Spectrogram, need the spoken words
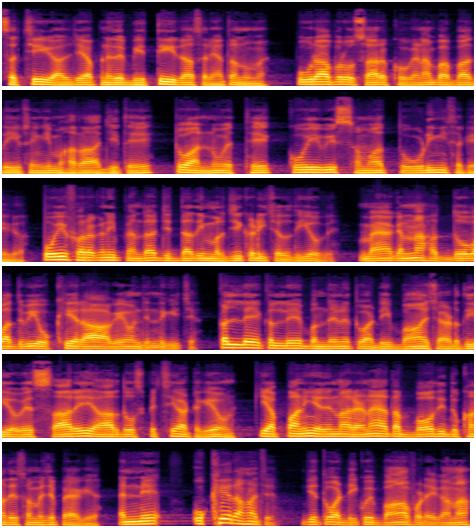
ਸੱਚੀ ਗੱਲ, ਜੇ ਆਪਣੇ ਤੇ ਬੀਤੀ ਦੱਸ ਰਿਹਾ ਤੁਹਾਨੂੰ ਮੈਂ, ਪੂਰਾ ਭਰੋਸਾ ਰੱਖੋਗੇ ਨਾ ਬਾਬਾ ਦੀਪ ਸਿੰਘ ਜੀ ਮਹਾਰਾਜ ਜੀ ਤੇ, ਤੁਹਾਨੂੰ ਇੱਥੇ ਕੋਈ ਵੀ ਸਮਾਂ ਤੋੜ ਹੀ ਨਹੀਂ ਸਕੇਗਾ। ਕੋਈ ਫ਼ਰਕ ਨਹੀਂ ਪੈਂਦਾ ਜਿੱਦਾਂ ਦੀ ਮਰਜ਼ੀ ਘੜੀ ਚੱਲਦੀ ਹੋਵੇ। ਮੈਂ ਕਹਿੰਨਾ ਹੱਦੋਂ ਵੱਧ ਵੀ ਔਖੇ ਰਾਹ ਆ ਗਏ ਹੁਣ ਜ਼ਿੰਦਗੀ 'ਚ। ਕੱਲੇ ਕੱਲੇ ਬੰਦੇ ਨੇ ਤੁਹਾਡੀ ਬਾਹ ਛੱਡਦੀ ਹੋਵੇ, ਸਾਰੇ ਯਾਰ ਦੋਸਤ ਪਿੱਛੇ ਹਟ ਗਏ ਹੋਣ, ਕਿ ਆਪਾਂ ਨਹੀਂ ਇਹਦੇ ਨਾਲ ਰਹਿਣਾ, ਇਹ ਤਾਂ ਬਹੁਤ ਹੀ ਦੁੱਖਾਂ ਦੇ ਸਮੇਂ 'ਚ ਪੈ ਗਿਆ। ਇੰਨੇ ਔਖੇ ਰਾਹਾਂ 'ਚ, ਜੇ ਤੁਹਾਡੀ ਕੋਈ ਬਾਹ ਫੜੇਗਾ ਨਾ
